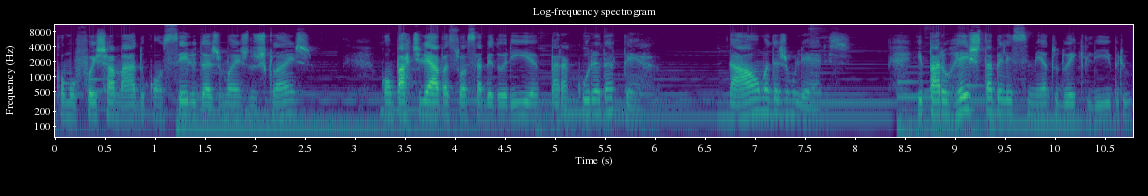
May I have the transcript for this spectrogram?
como foi chamado o Conselho das Mães dos Clãs, compartilhava sua sabedoria para a cura da terra, da alma das mulheres e para o restabelecimento do equilíbrio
